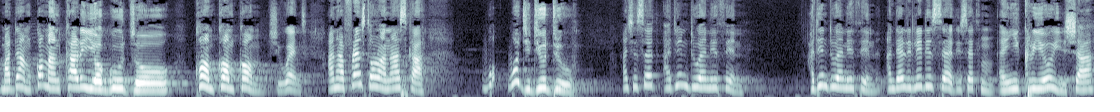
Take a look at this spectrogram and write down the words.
Madam, come and carry your goods. Oh, come, come, come. She went. And her friends turned and asked her, What did you do? And she said, I didn't do anything. I didn't do anything. And then the lady said, He said, hmm, and you Creole, Isha.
